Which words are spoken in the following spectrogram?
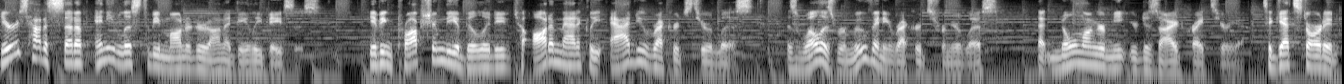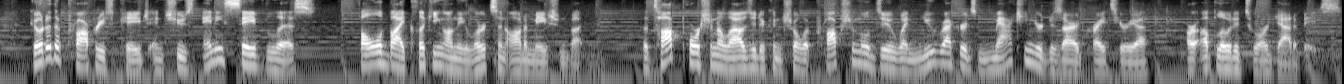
Here is how to set up any list to be monitored on a daily basis, giving PropStream the ability to automatically add new records to your list, as well as remove any records from your list that no longer meet your desired criteria. To get started, go to the Properties page and choose any saved list, followed by clicking on the Alerts and Automation button. The top portion allows you to control what PropStream will do when new records matching your desired criteria are uploaded to our database.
